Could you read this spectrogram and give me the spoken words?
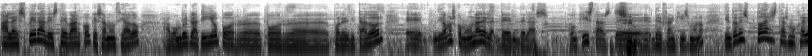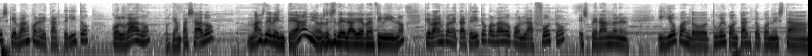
a la espera de este barco que se ha anunciado a bombo y platillo por, eh, por, por el dictador, eh, digamos como una de, la- de- de las conquistas de- Sí. del franquismo. ¿no? Y entonces todas estas mujeres que van con el cartelito colgado, porque han pasado más de 20 años desde la guerra civil, ¿no? Que van con el cartelito colgado con la foto esperando en el... Y yo cuando tuve contacto con esta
